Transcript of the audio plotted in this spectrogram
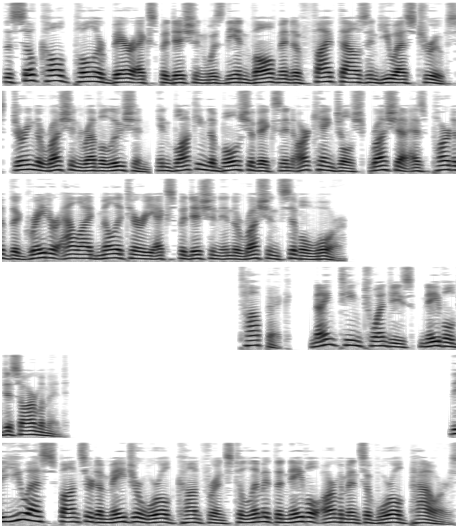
The so-called Polar Bear Expedition was the involvement of 5,000 U.S. troops, during the Russian Revolution, in blocking the Bolsheviks in Arkhangelsk, Russia as part of the greater Allied military expedition in the Russian Civil War. 1920s – Naval disarmament The U.S. sponsored a major world conference to limit the naval armaments of world powers,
